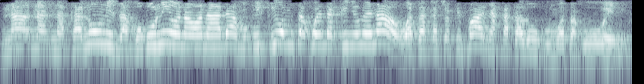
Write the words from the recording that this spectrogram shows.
na, na, na kanuni za kubuniwa na wanadamu ikiwa mtakwenda kinyume nao watakachokifanya katalukum watakuueni.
